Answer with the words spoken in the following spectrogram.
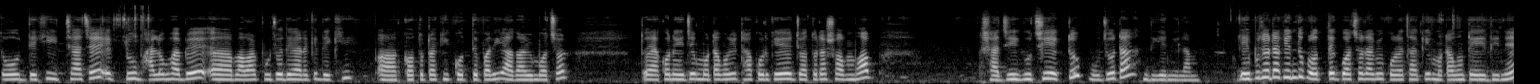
তো দেখি ইচ্ছা আছে একটু ভালোভাবে বাবার পুজো দেওয়ার কি দেখি কতটা কি করতে পারি আগামী বছর। তো এখন এই যে মোটামুটি ঠাকুরকে যতটা সম্ভব সাজিয়ে গুছিয়ে একটু পুজোটা দিয়ে নিলাম। এই পুজোটা কিন্তু প্রত্যেক বছর আমি করে থাকি, মোটামুটি এই দিনে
